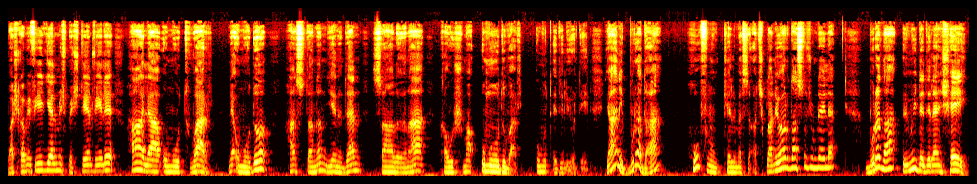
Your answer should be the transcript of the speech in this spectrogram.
başka bir fiil gelmiş, beşteyen fiili hala umut var. Ne umudu? Hastanın yeniden sağlığına kavuşma umudu var. Umut ediliyor değil. Yani burada Hoffnung kelimesi açıklanıyor daslı cümleyle. Burada ümit edilen şey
